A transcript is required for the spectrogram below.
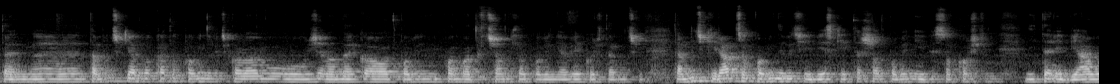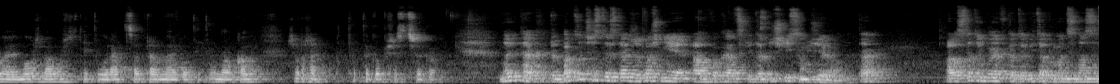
ten, e, tabliczki adwokatów powinny być koloru zielonego, odpowiedni format czcionki, odpowiednia wielkość tabliczki. Tabliczki radców powinny być niebieskie, też odpowiedniej wysokości, litery białe, można użyć tytuł radca prawny albo tytuł naukowy. Przepraszam, kto tego przestrzega? No i tak, bardzo często jest tak, że właśnie adwokackie tabliczki są zielone, tak? Ale ostatnio byłem w Katowicach u mecenasa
